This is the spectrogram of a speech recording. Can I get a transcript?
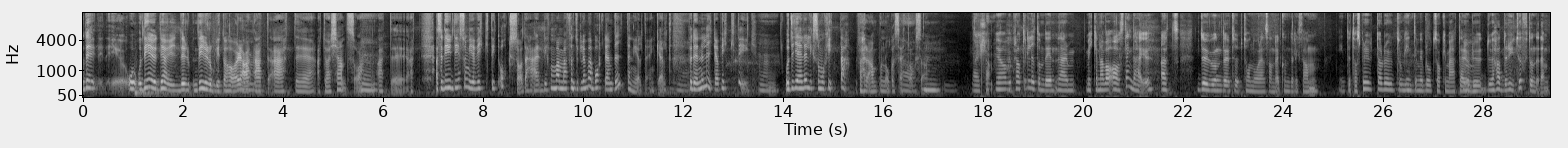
Mm. Och det, och det, är ju- det, är ju, det, är ju roligt att höra Mm. att, att, eh, att du har känt så. Mm. Att, eh, att, alltså det är ju det som är viktigt också. Det här, det får man, man får inte glömma bort den biten helt enkelt. För den är lika viktig. Mm. Och det gäller liksom att hitta varandra på något sätt Ja. också. Mm. Verkligen. Ja, vi pratade lite om det när mickarna var avstängda här ju. Att du under typ tonåren Sandra kunde liksom inte ta spruta och du tog Mm. inte med blodsockermätare och Mm. du, du hade det ju tufft under den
